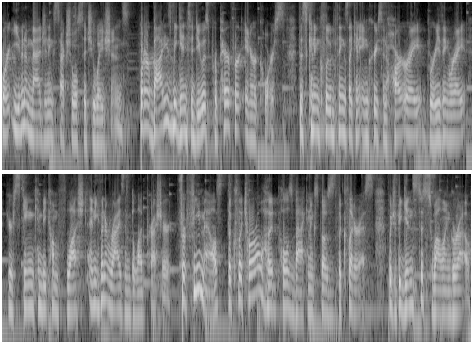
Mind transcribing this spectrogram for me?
or even imagining sexual situations. What our bodies begin to do is prepare for intercourse. This can include things like an increase in heart rate, breathing rate, your skin can become flushed, and even a rise in blood pressure. For females, the clitoral hood pulls back and exposes the clitoris, which begins to swell and grow.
